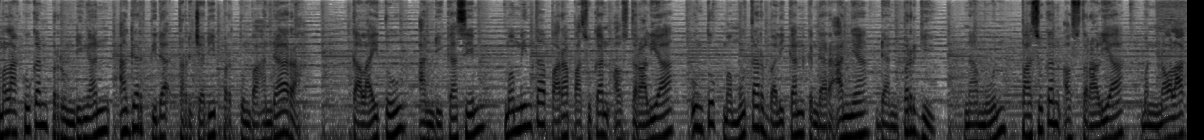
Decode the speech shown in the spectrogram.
melakukan perundingan agar tidak terjadi pertumpahan darah. Kala itu, Andi Kasim meminta para pasukan Australia untuk memutar balikan kendaraannya dan pergi. Namun, pasukan Australia menolak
